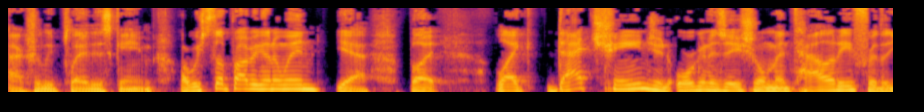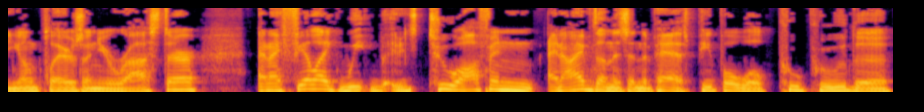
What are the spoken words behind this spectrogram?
actually play this game. Are we still probably to win? Yeah. But like that change in organizational mentality for the young players on your roster. And I feel like we too often, and I've done this in the past, people will poo poo the,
